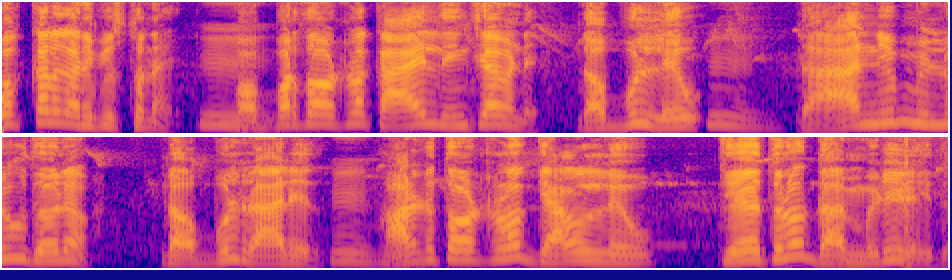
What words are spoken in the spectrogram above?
చొక్కలు కనిపిస్తున్నాయి. కొబ్బరి తోటలో కాయలు దించామండి. డబ్బులు లేవు. ధాన్యం మిల్లుకు దోలాం డబ్బులు రాలేదు. అరటి తోటలో గెలలు లేవు. చేతిలో దమ్మిడి లేదు.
